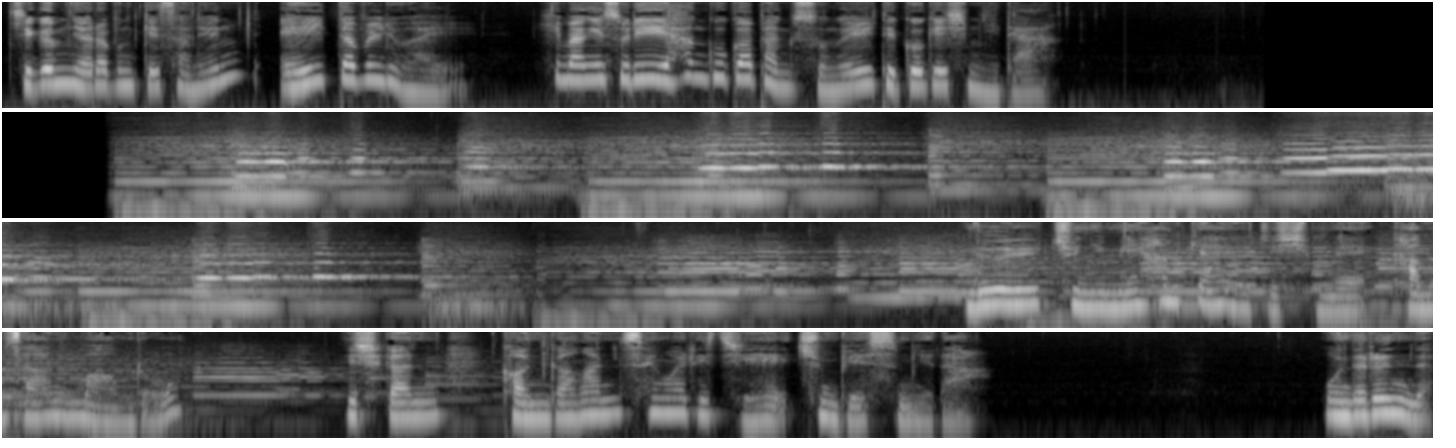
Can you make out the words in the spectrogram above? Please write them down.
지금 여러분께서는 AWR 희망의 소리 한국어 방송을 듣고 계십니다. 늘 주님이 함께하여 주심에 감사하는 마음으로 이 시간 건강한 생활의 지혜 준비했습니다. 오늘은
